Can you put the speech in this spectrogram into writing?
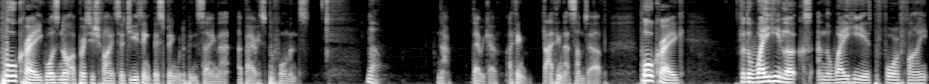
Paul Craig was not a British fighter, do you think Bisping would have been saying that about his performance? No. No. There we go. I think I think that sums it up. Paul Craig, for the way he looks and the way he is before a fight,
